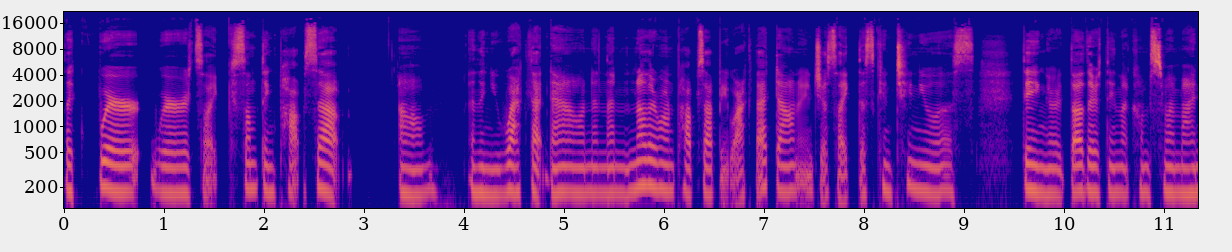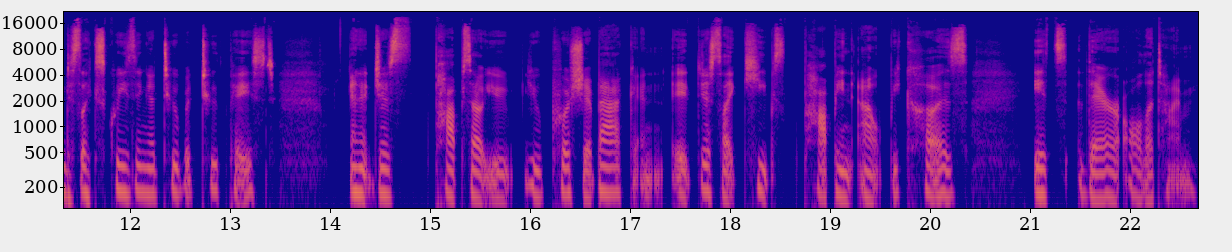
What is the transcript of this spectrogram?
like where where it's like something pops up, um, and then you whack that down, and then another one pops up, and you whack that down, and just like this continuous thing. Or the other thing that comes to my mind is like squeezing a tube of toothpaste and it just pops out you you push it back and it just like keeps popping out because it's there all the time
